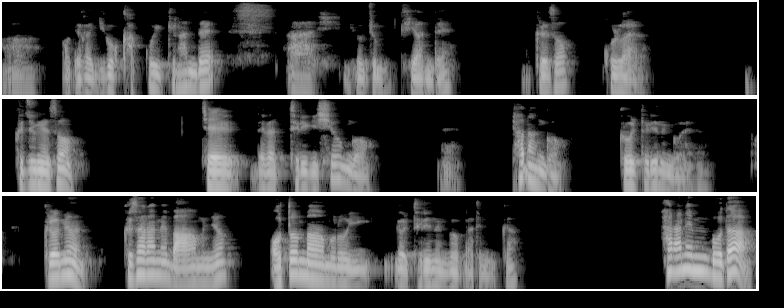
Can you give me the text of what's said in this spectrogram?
아, 어, 내가 이거 갖고 있긴 한데, 아, 이거 좀 귀한데. 그래서 골라요. 그 중에서 제일 내가 드리기 쉬운 거, 예, 편한 거, 그걸 드리는 거예요. 그러면 그 사람의 마음은요, 어떤 마음으로 이걸 드리는 것 같습니까? 하나님보다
